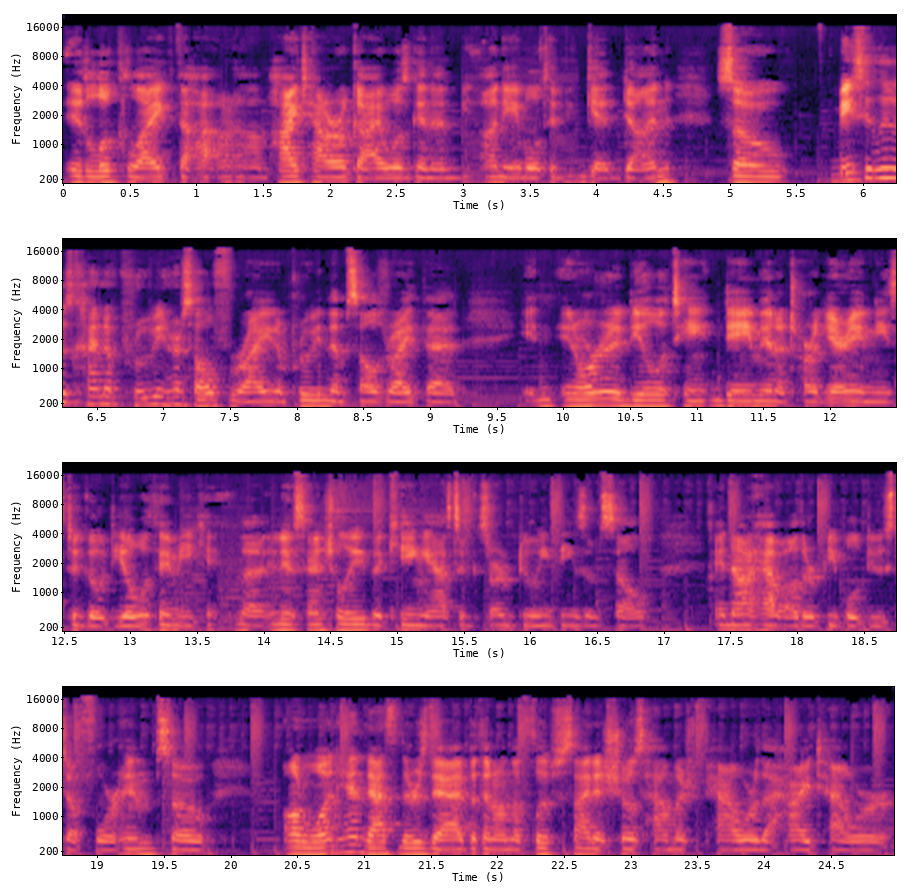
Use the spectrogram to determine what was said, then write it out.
it looked like the um, Hightower guy was gonna be unable to get done. So basically was kind of proving herself right and proving themselves right that in, in order to deal with Ta- Daemon, a Targaryen needs to go deal with him. He can, and essentially the king has to start doing things himself and not have other people do stuff for him. So, on one hand, that's there's that, but then on the flip side, it shows how much power the Hightower,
